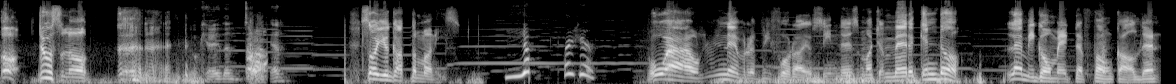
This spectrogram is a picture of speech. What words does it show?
Oh, too slow. Okay, then dickhead. so you got the monies. Yep, right here. Wow, never before I have seen this much American dough. Let me go make the phone call then.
